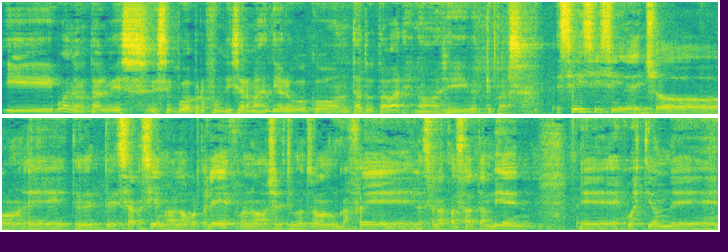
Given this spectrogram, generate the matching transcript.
Y bueno, tal vez se pueda profundizar más el diálogo con Tato Tavares, ¿no? Así ver qué pasa. Sí, sí, sí. De hecho, eh, te, decía recién, hablamos por teléfono, ayer estuvimos tomando un café, la semana pasada también. es cuestión de,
